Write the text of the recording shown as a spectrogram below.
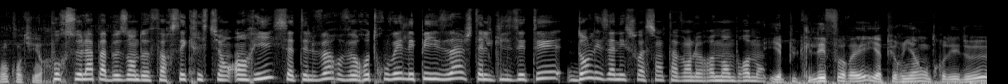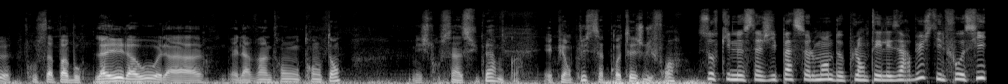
on continuera. Pour cela, pas besoin de forcer Christian Henry. Cet éleveur veut retrouver les paysages tels qu'ils étaient dans les années 60 avant le remembrement. Il n'y a plus que les forêts, il n'y a plus rien entre les deux. Je trouve ça pas beau. La haie là-haut, elle a, elle a 20 ans, 30 ans mais je trouve ça superbe quoi. Et puis en plus ça protège du froid. Sauf qu'il ne s'agit pas seulement de planter les arbustes, il faut aussi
